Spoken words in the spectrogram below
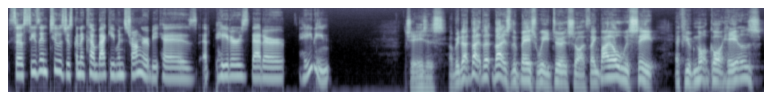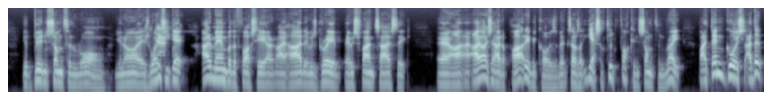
So season two is just gonna come back even stronger because of haters that are hating. Jesus. I mean, that, that, that, is the best way to do it, sort of thing. But I always say, if you've not got haters, you're doing something wrong. You know, is once you get. I remember the first hater I had. It was great. It was fantastic. Uh, I, I actually had a party because of it because I was like, yes, I'm doing fucking something right. But I didn't go. I didn't.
